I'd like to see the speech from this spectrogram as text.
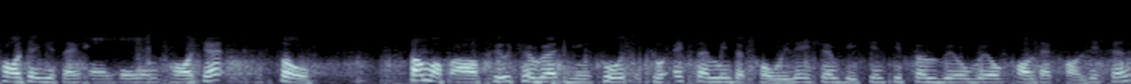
project is an ongoing project. So some of our future work includes to examine the correlation between different real-world contact conditions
